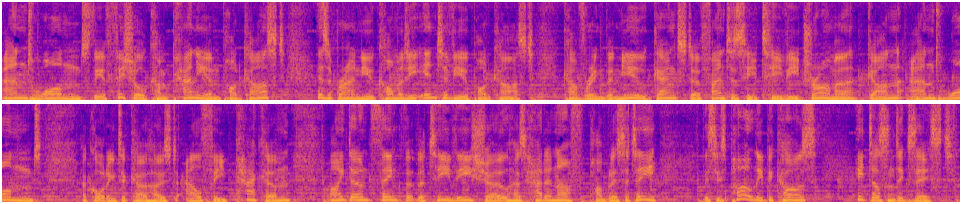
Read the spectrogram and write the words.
and Wand, the official companion podcast, is a brand new comedy interview podcast covering the new gangster fantasy TV drama Gun and Wand. According to co host Alfie Packham, I don't think that the TV show has had enough publicity. This is partly because it doesn't exist.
